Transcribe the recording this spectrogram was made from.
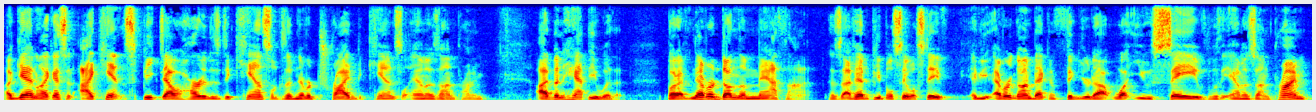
again, like I said, I can't speak to how hard it is to cancel because I've never tried to cancel Amazon Prime. I've been happy with it, but I've never done the math on it because I've had people say, well, Steve, have you ever gone back and figured out what you saved with Amazon Prime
